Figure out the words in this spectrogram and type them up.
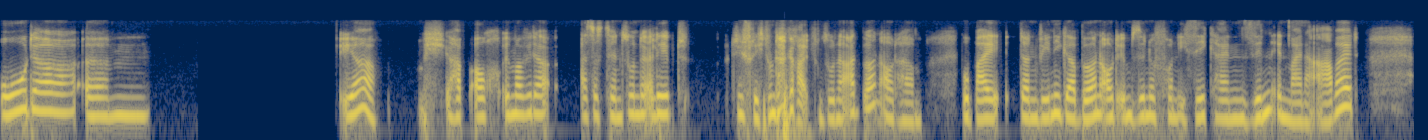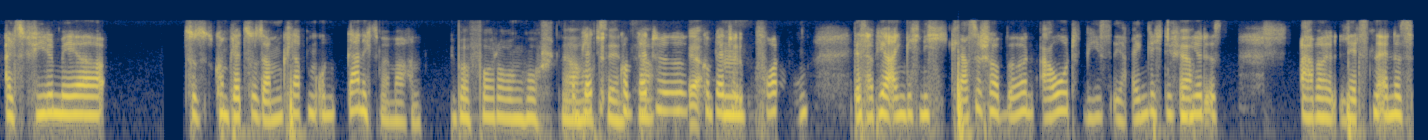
Oder ähm, ja, ich habe auch immer wieder Assistenzhunde erlebt, die schlicht und ergreifend so eine Art Burnout haben. Wobei dann weniger Burnout im Sinne von, ich sehe keinen Sinn in meiner Arbeit, als vielmehr zu, komplett zusammenklappen und gar nichts mehr machen. Überforderung hoch, ja, komplette, komplette, ja. komplette mhm. Überforderung. Deshalb ja eigentlich nicht klassischer Burnout, wie es ja eigentlich definiert ja. ist. Aber letzten Endes,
